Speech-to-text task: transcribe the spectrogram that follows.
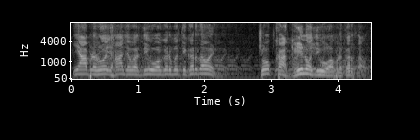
અહીંયા આપણે રોજ સાંજ અવાર દીવો અગરબત્તી કરતા હોય ને ચોખ્ખા ઘીનો દીવો આપણે કરતા હોય.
